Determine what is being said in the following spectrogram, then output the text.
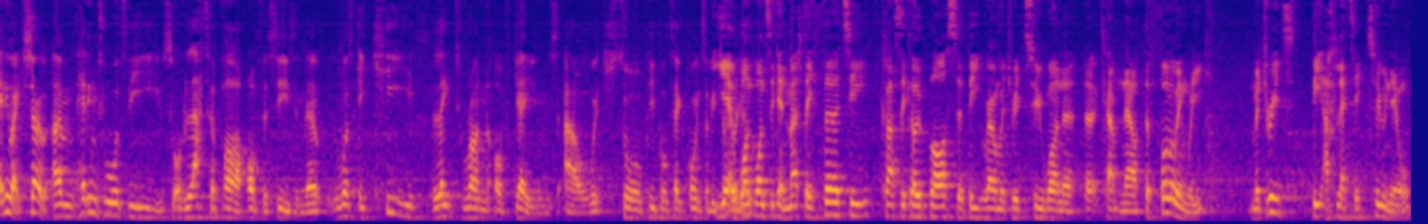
Anyway, so um, heading towards the sort of latter part of the season, there was a key late run of games, Al, which saw people take points of each Yeah, other. one, once again, match day 30, Clasico Barca beat Real Madrid 2 1 at, at Camp Nou. The following week, Madrid beat Athletic 2 0,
